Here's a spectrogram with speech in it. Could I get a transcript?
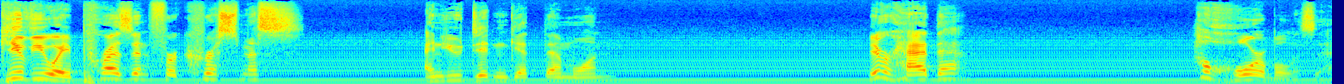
give you a present for Christmas and you didn't get them one? You ever had that? How horrible is that?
